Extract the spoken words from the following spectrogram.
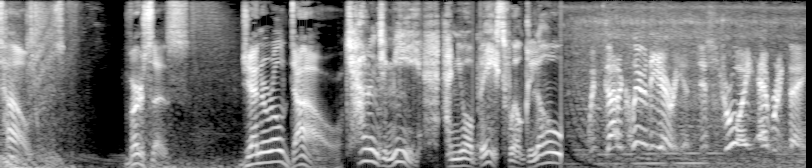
Townes versus General Tao. Challenge me, and your base will glow. We've got to clear the area. Destroy everything.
